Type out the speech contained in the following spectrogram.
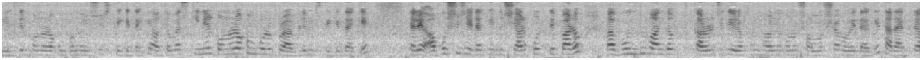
হেলথের কোনো রকম কোনো ইস্যুস থেকে থাকে অথবা স্কিনের কোনো রকম কোনো প্রবলেমস থেকে থাকে, তাহলে অবশ্যই সেটা কিন্তু শেয়ার করতে পারো বা বন্ধু বান্ধব কারোর যদি এরকম ধরনের কোনো সমস্যা হয়ে থাকে, তারা একটা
